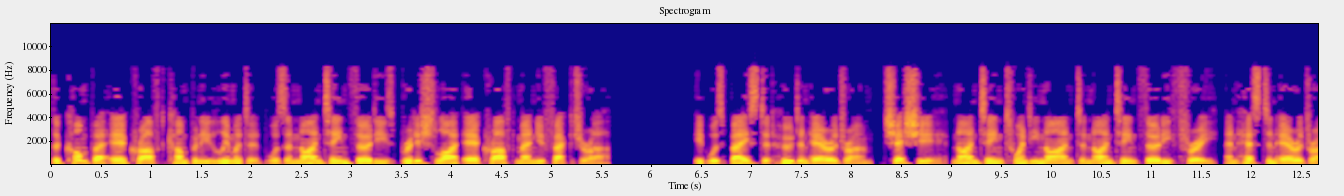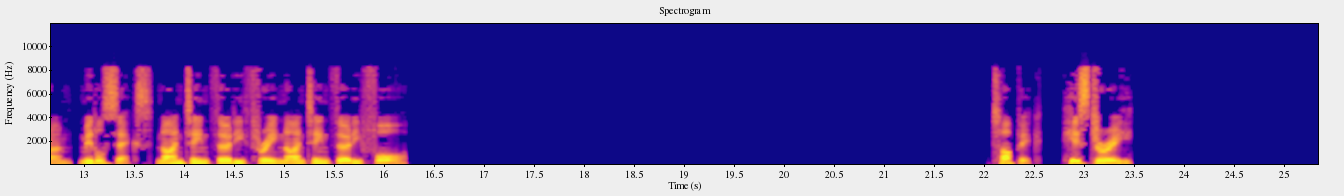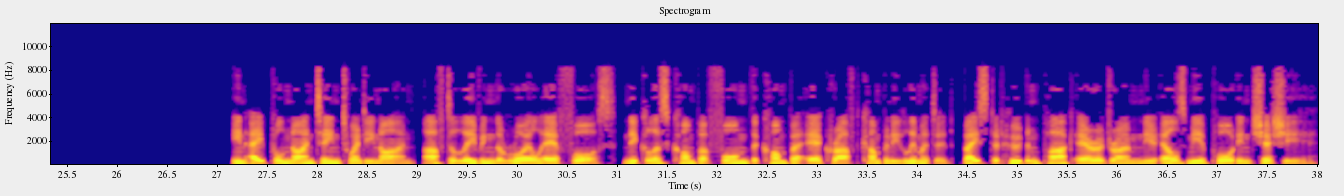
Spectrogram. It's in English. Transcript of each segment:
The Comper Aircraft Company Limited was a 1930s British light aircraft manufacturer. It was based at Hooton Aerodrome, Cheshire (1929–1933) and Heston Aerodrome, Middlesex (1933–1934). Topic: History. In April 1929, after leaving the Royal Air Force, Nicholas Comper formed the Comper Aircraft Company Limited, based at Hooton Park Aerodrome near Ellesmere Port in Cheshire.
